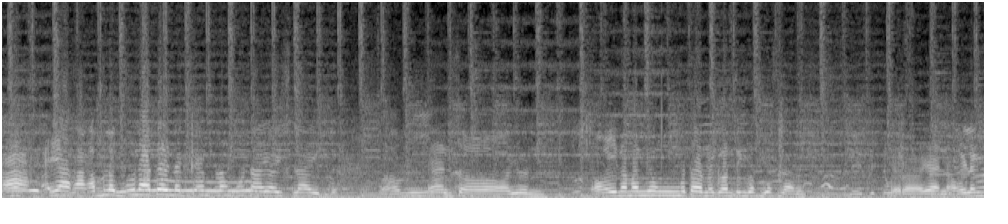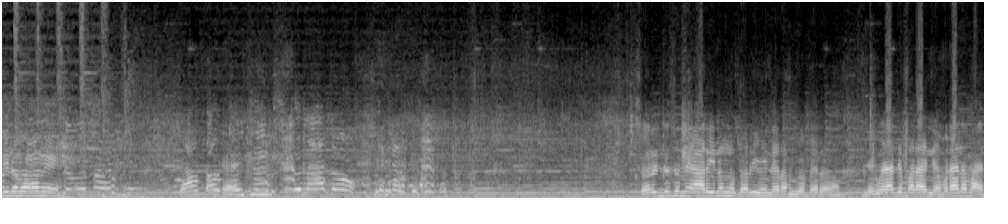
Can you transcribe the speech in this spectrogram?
Ah, ayan, kaka-vlog po natin. Nag-temp lang po tayo, slide. Ayan, so yun. Okay naman yung motor, may konting gas-gas lang. Pero ayan, okay lang din naman kami. Shout out kay James Tolado. Sorry doon sa may-ari ng motor yung hinaram ko pero ko natin paraan yun. Wala naman.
